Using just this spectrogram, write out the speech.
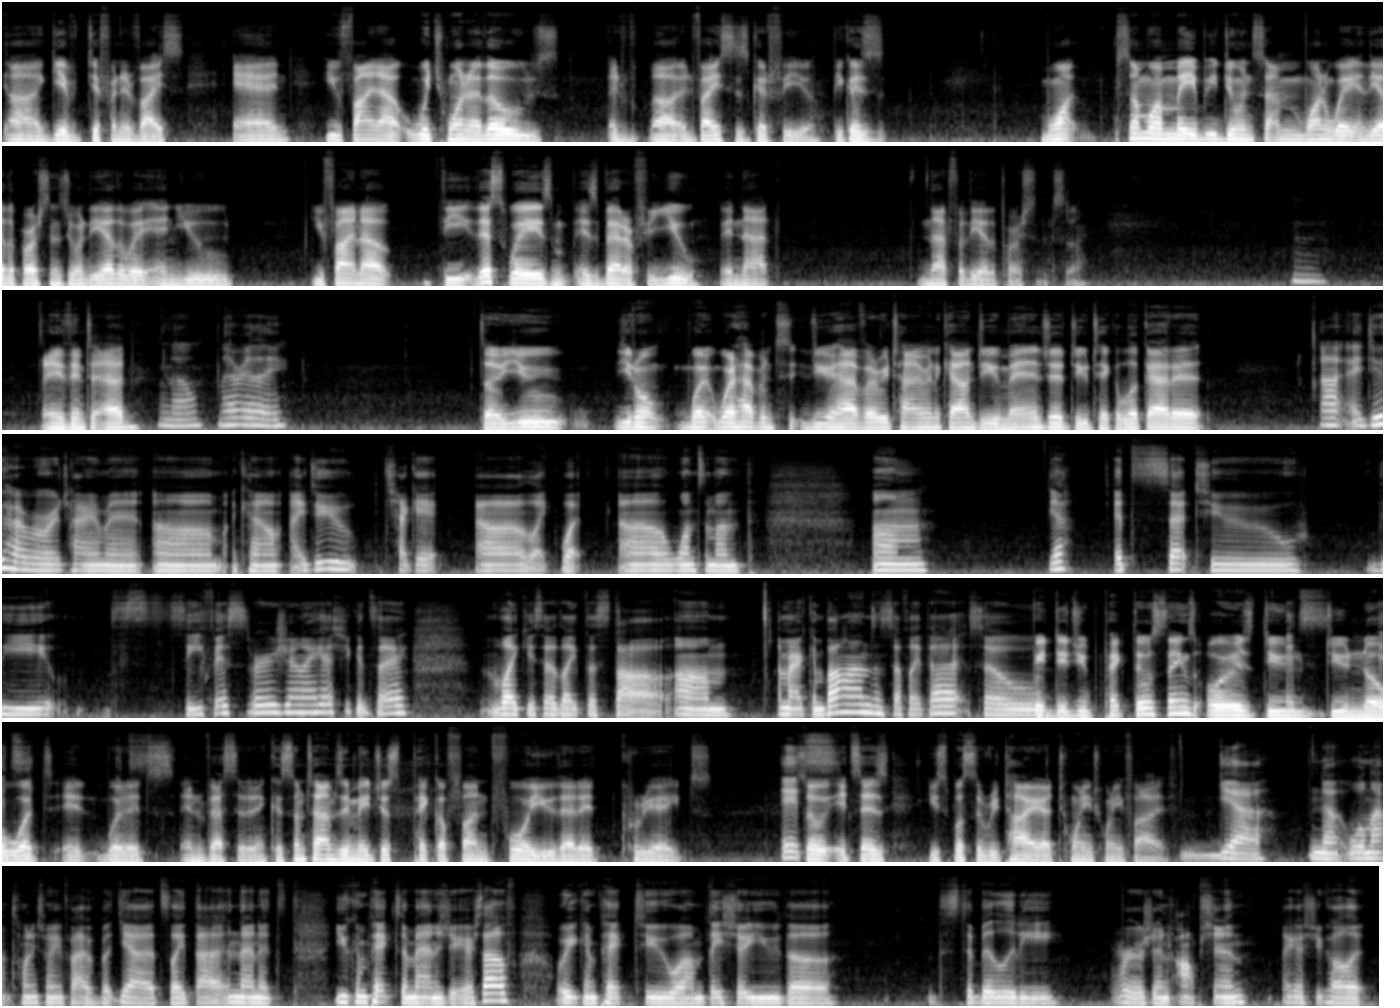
uh, give different advice and you find out which one of those adv- uh, advice is good for you. Because one someone may be doing something one way and the other person is doing the other way and you you find out the this way is is better for you and not not for the other person so Hmm. anything to add No, not really. so you you don't what what happens do you have a retirement account do you manage it do you take a look at it Uh, I do have a retirement um, account. I do check it uh, like what uh, once a month. Um, yeah, it's set to the safest version, I guess you could say. Like you said, like the style, um, American bonds and stuff like that. So Wait, did you pick those things, or is do you do you know what it what it's, it's- invested in? Because sometimes they may just pick a fund for you that it creates. it's so it says you're supposed to retire 2025. Yeah. No, well, not 2025, but yeah, it's like that. And then it's you can pick to manage it yourself, or you can pick to um, they show you the stability version option, I guess you call it.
